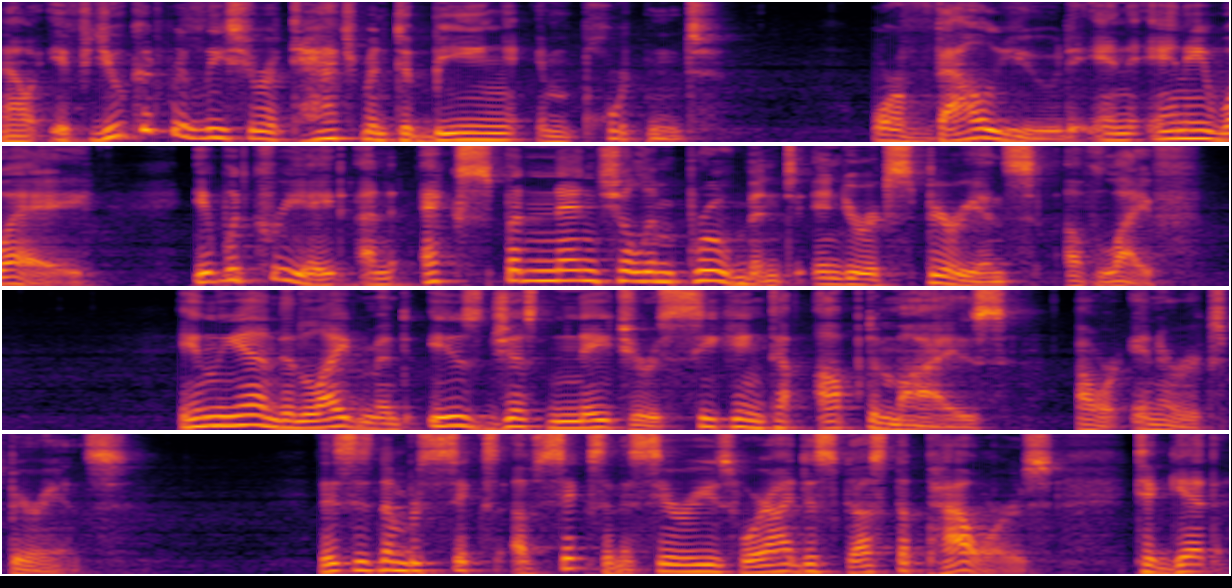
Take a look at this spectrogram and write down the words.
Now, if you could release your attachment to being important, or valued in any way, it would create an exponential improvement in your experience of life. In the end, enlightenment is just nature seeking to optimize our inner experience. This is number six of six in a series where I discuss the powers to get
